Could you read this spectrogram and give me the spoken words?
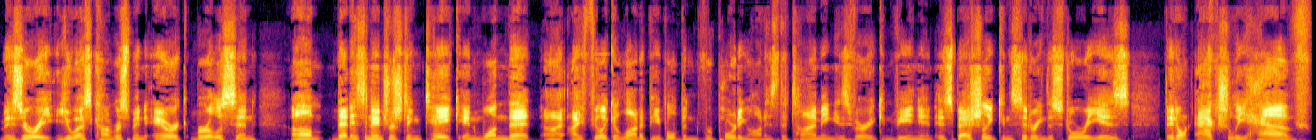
Missouri U.S. Congressman Eric Burlison. Um, that is an interesting take, and one that uh, I feel like a lot of people have been reporting on. Is the timing is very convenient, especially considering the story is they don't actually have,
